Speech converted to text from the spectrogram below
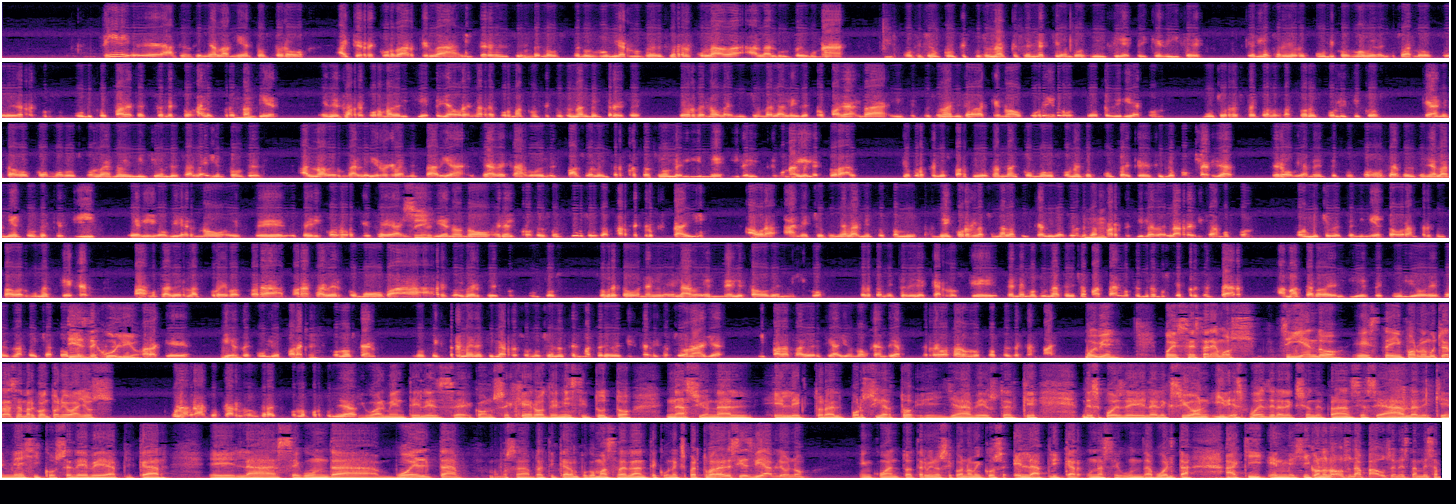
Sí, eh, hacen señalamientos, pero hay que recordar que la intervención de los de los gobiernos debe ser regulada a la luz de una disposición constitucional que se metió en 2007 y que dice que los servidores públicos no deben usar los recursos públicos para efectos electorales, pero también en esa reforma del 7 y ahora en la reforma constitucional del 13 se ordenó la emisión de la ley de propaganda institucionalizada que no ha ocurrido. Yo te diría con mucho respeto a los actores políticos que han estado cómodos con la no emisión de esa ley. Entonces, al no haber una ley reglamentaria, se ha dejado el espacio a la interpretación del INE y del Tribunal Electoral. Yo creo que los partidos andan cómodos con ese punto, hay que decirlo con claridad, pero obviamente pues todos se hacen señalamientos de que si el gobierno, este, del color que sea, interviene o no en el proceso en curso. Esa parte creo que está ahí. Ahora, han hecho señalamientos también, con relación a la fiscalización. Esa parte sí la, revisamos con, con mucho detenimiento. Ahora han presentado algunas quejas. Vamos a ver las pruebas para, para saber cómo va a resolverse estos puntos, sobre todo en el, en, el Estado de México. Pero también te diré, Carlos, que tenemos una fecha fatal, lo tendremos que presentar a más tardar el 10 de julio. Esa es la fecha tope. 10 de julio. Para que 10 de julio para que se conozcan los dictámenes y las resoluciones que en materia de fiscalización haya y para saber si hay o no candidatos que rebasaron los topes de campaña. Muy bien, pues estaremos siguiendo este informe. Muchas gracias, Marco Antonio Baños. Un abrazo, Carlos. Gracias por la oportunidad. Igualmente, él es eh, consejero del Instituto Nacional Electoral. Por cierto, eh, ya ve usted que después de la elección y después de la elección de Francia se habla de que en México se debe aplicar eh, la segunda vuelta. Vamos a platicar un poco más adelante con un experto para ver si es viable o no en cuanto a términos económicos el aplicar una segunda vuelta aquí en México. Nos vamos a una pausa en esta mesa.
